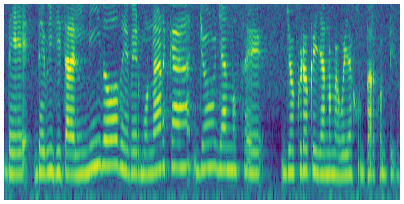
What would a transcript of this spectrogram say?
De, de visitar el nido, de ver monarca. Yo ya no sé, yo creo que ya no me voy a juntar contigo.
